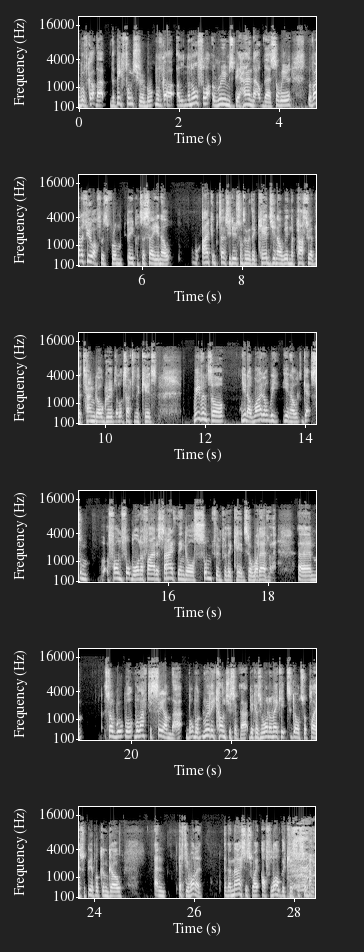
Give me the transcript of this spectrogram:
We've got that the big function room, but we've got an awful lot of rooms behind that up there. So we we've had a few offers from people to say, you know, I could potentially do something with the kids. You know, in the past we had the tango group that looks after the kids. We even thought, you know, why don't we, you know, get some fun football on a five-a-side thing or something for the kids or whatever. Um, so we'll, we'll we'll have to see on that, but we're really conscious of that because we want to make it to go to a place where people can go, and if they want to, in the nicest way, offload the kids to somebody.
